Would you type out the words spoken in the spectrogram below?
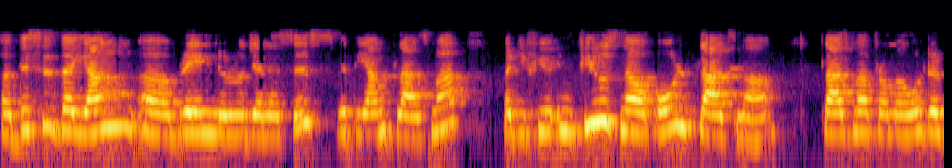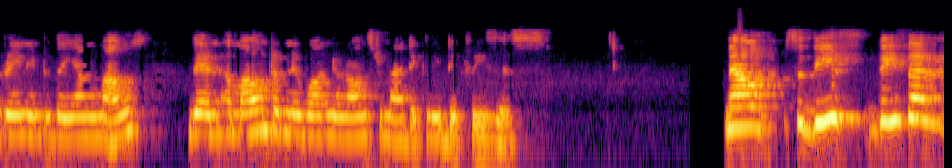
uh, this is the young uh, brain neurogenesis with young plasma, but if you infuse now old plasma, plasma from an older brain into the young mouse, then amount of newborn neurons dramatically decreases. Now, so these, these are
